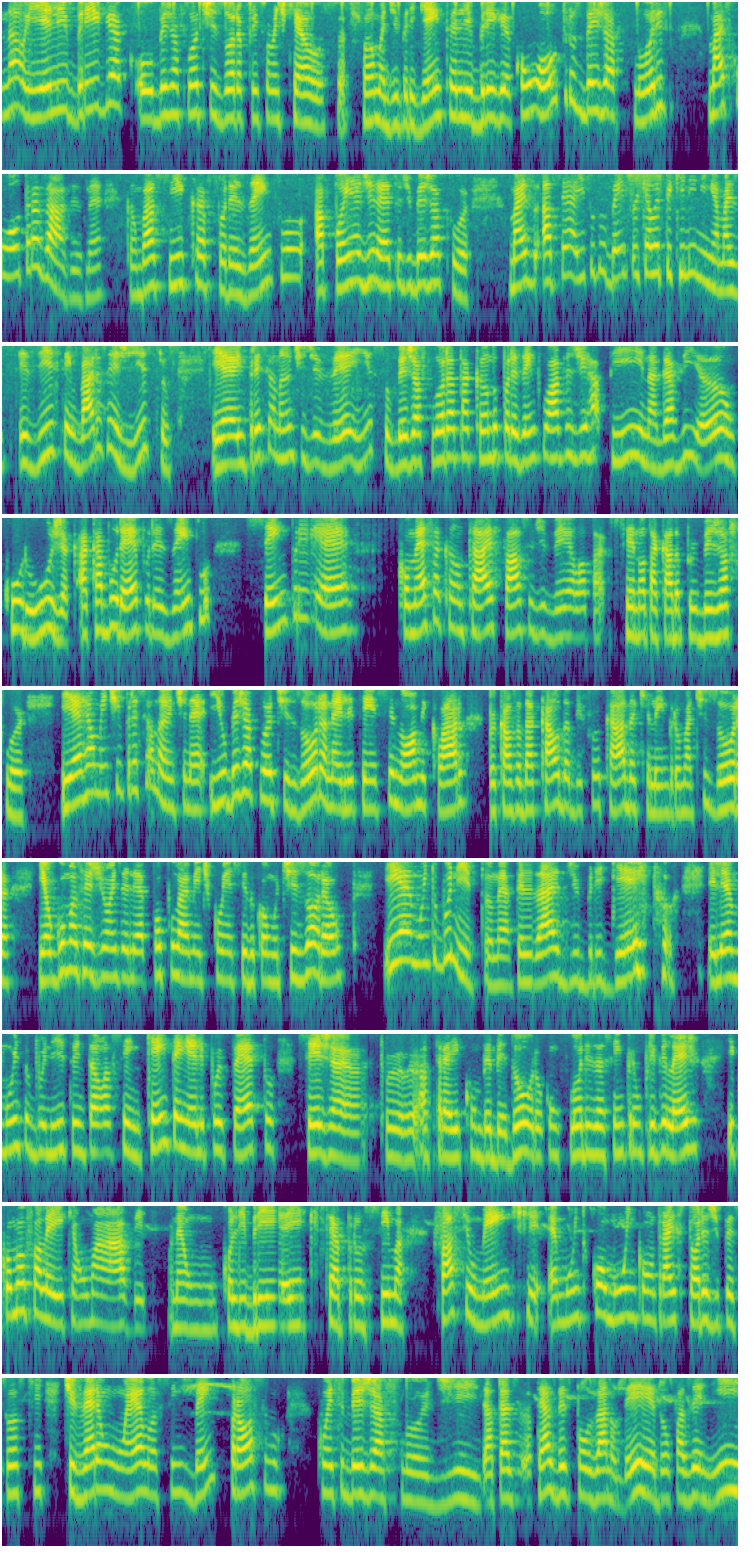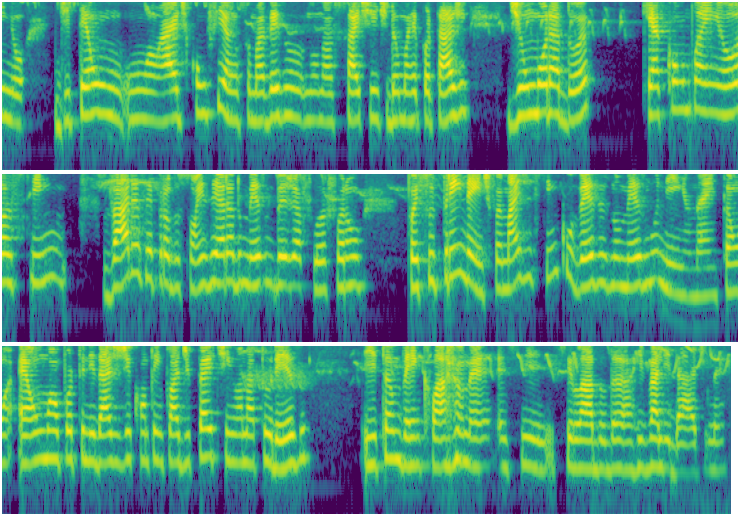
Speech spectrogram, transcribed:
Não, e ele briga, o beija-flor tesoura, principalmente, que é essa fama de briguento, ele briga com outros beija-flores, mas com outras aves, né? Cambacica, por exemplo, apanha direto de beija-flor. Mas até aí tudo bem porque ela é pequenininha, mas existem vários registros e é impressionante de ver isso, beija-flor atacando, por exemplo, aves de rapina, gavião, coruja, a caburé, por exemplo, sempre é começa a cantar, é fácil de ver ela sendo atacada por beija-flor. E é realmente impressionante, né? E o beija-flor tesoura, né, ele tem esse nome, claro, por causa da cauda bifurcada, que lembra uma tesoura. Em algumas regiões ele é popularmente conhecido como tesourão. E é muito bonito, né? Apesar de briguento, ele é muito bonito. Então, assim, quem tem ele por perto, seja por atrair com bebedouro ou com flores, é sempre um privilégio. E como eu falei, que é uma ave, né, um colibri aí que se aproxima facilmente é muito comum encontrar histórias de pessoas que tiveram um elo assim bem próximo com esse beija-flor, de até, até às vezes pousar no dedo ou fazer ninho, de ter um, um ar de confiança. Uma vez no, no, nosso site a gente deu uma reportagem de um morador que acompanhou assim várias reproduções e era do mesmo beija-flor. Foram foi surpreendente, foi mais de cinco vezes no mesmo ninho, né? Então é uma oportunidade de contemplar de pertinho a natureza e também, claro, né, esse, esse lado da rivalidade, né.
